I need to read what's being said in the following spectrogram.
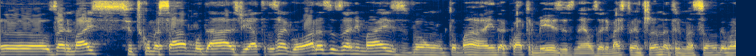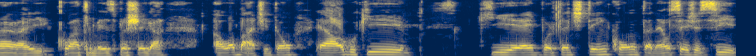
Uh, os animais, se tu começar a mudar as dietas agora, os animais vão tomar ainda quatro meses, né? Os animais estão entrando na terminação, demorar aí quatro meses para chegar ao abate. Então, é algo que, que é importante ter em conta, né? Ou seja, se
